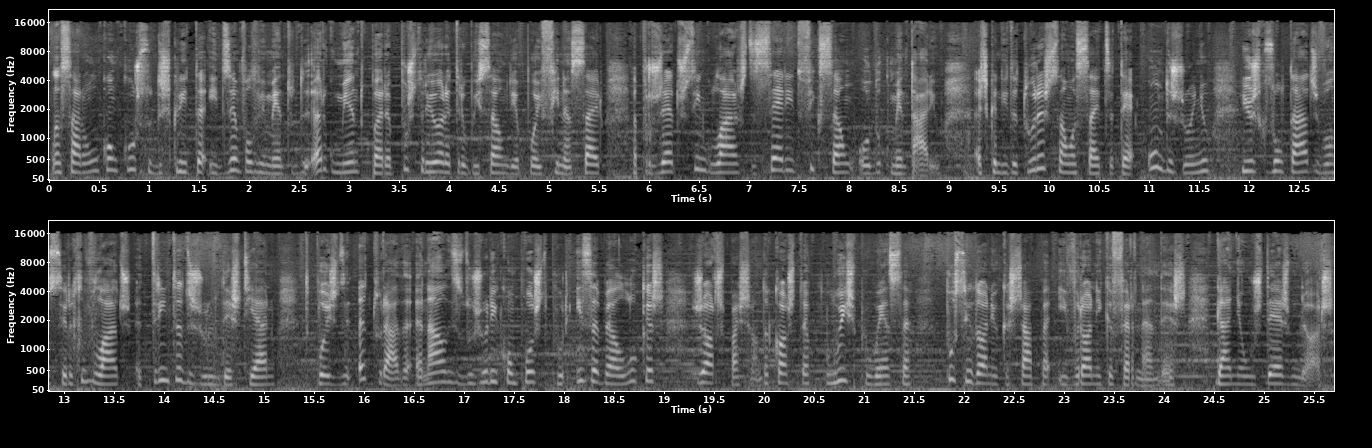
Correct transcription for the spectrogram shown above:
lançaram um concurso de escrita e desenvolvimento de argumento para posterior atribuição de apoio financeiro a projetos singulares de série de ficção ou documentário. As candidaturas são aceitas até 1 de junho e os resultados vão ser revelados a 30 de julho deste ano, depois de aturada análise do júri composto por Isabel Lucas, Jorge Paixão da Costa, Luís Proença, Posidónio Cachapa e Verónica Fernandes ganham os 10 melhores.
